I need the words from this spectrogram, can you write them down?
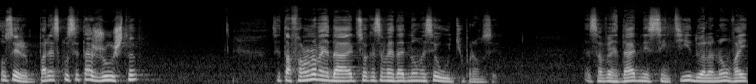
Ou seja, parece que você está justa, você está falando a verdade, só que essa verdade não vai ser útil para você. Essa verdade, nesse sentido, ela não vai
